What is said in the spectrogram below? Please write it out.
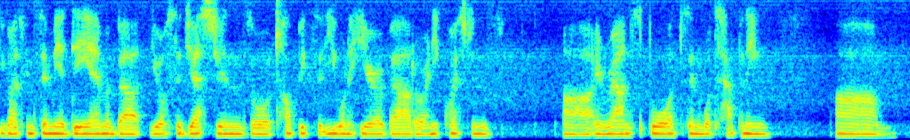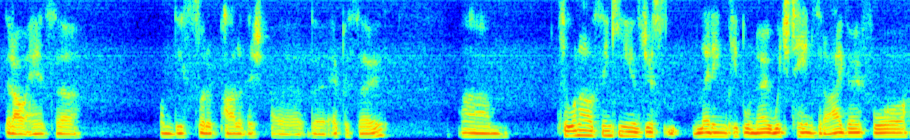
you guys can send me a DM about your suggestions or topics that you want to hear about or any questions uh, around sports and what's happening um, that I'll answer on this sort of part of the, uh, the episode. Um, so what I was thinking is just letting people know which teams that I go for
